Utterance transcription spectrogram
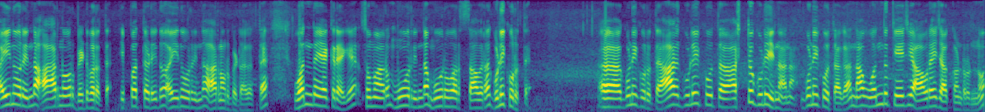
ಐನೂರಿಂದ ಆರುನೂರು ಬೆಡ್ ಬರುತ್ತೆ. ಇಪ್ಪತ್ತಡಿದು ಐನೂರಿಂದ ಆರುನೂರು ಬೆಡ್ ಆಗುತ್ತೆ. ಒಂದು ಎಕರೆಗೆ ಸುಮಾರು ಮೂರರಿಂದ ಮೂರುವರೆ ಸಾವಿರ ಗುಣಿ ಕೂರುತ್ತೆ. ಗುಣಿ ಕೂರುತ್ತೆ. ಆ ಗುಳಿ ಕೂತ ಅಷ್ಟು ಗುಳಿ ನಾನು ಗುಣಿ ಕೂತಾಗ ನಾವು ಒಂದು ಕೆ ಜಿ ಆವ್ರೇಜ್ ಹಾಕ್ಕೊಂಡ್ರು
